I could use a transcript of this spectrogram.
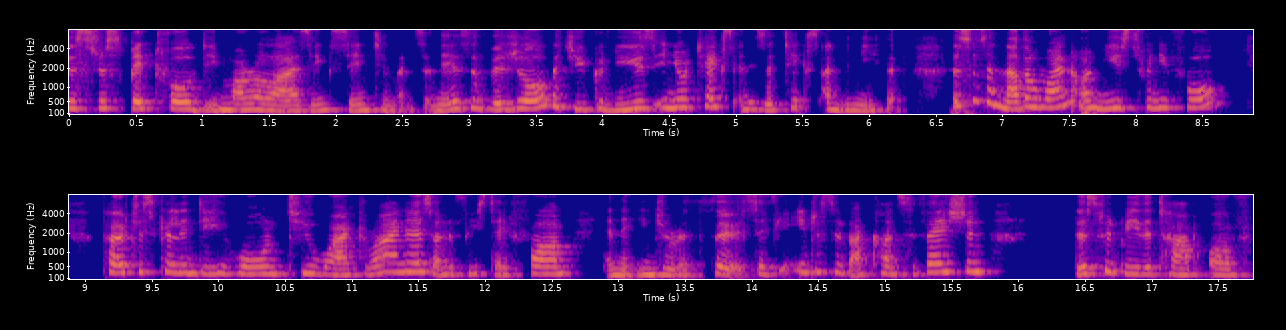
disrespectful, demoralizing sentiments. And there's a visual that you could use in your text, and there's a text underneath it. This was another one on News 24. POTUS killing dehorn two white rhinos on a Free State farm, and they injure a third. So if you're interested about conservation, this would be the type of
